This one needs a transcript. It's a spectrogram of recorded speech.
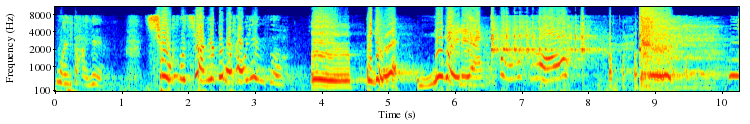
魏大爷，求父欠你多少银子？呃，不多，五百两。啊！你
